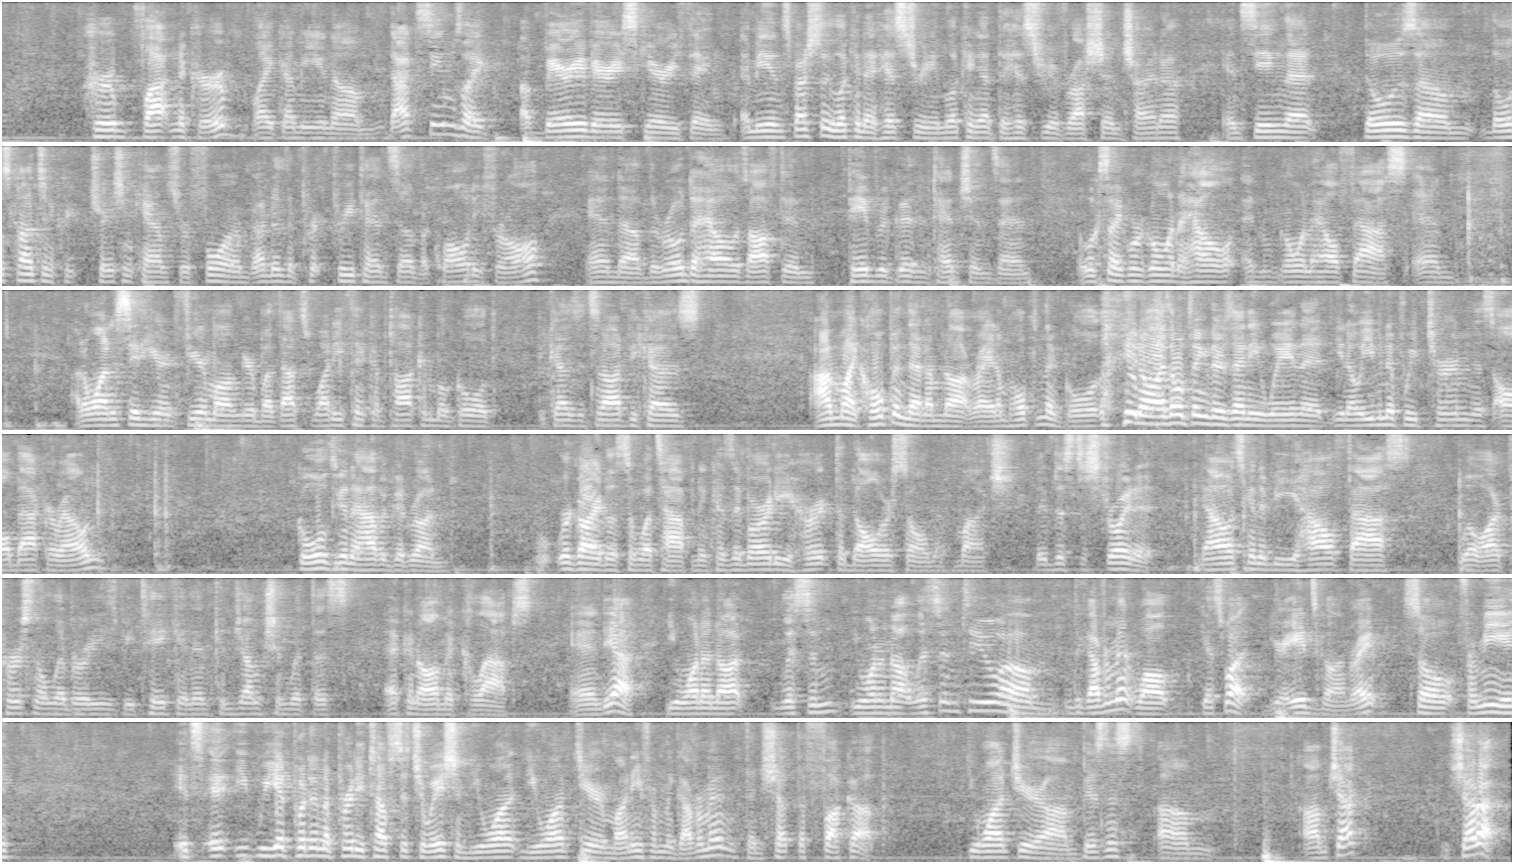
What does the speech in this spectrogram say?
curb flatten the curb. Like, I mean, um, that seems like a very very scary thing. I mean, especially looking at history and looking at the history of Russia and China, and seeing that those um, those concentration camps were formed under the pre- pretense of equality for all, and uh, the road to hell is often paved with good intentions, and it looks like we're going to hell and we're going to hell fast. And I don't want to sit here and fearmonger, but that's why do you think I'm talking about gold? Because it's not because I'm like hoping that I'm not right. I'm hoping that gold. You know, I don't think there's any way that you know even if we turn this all back around, gold's gonna have a good run regardless of what's happening because they've already hurt the dollar so much. They've just destroyed it. Now it's going to be how fast will our personal liberties be taken in conjunction with this economic collapse. And yeah, you want to not listen. You want to not listen to um, the government. Well, guess what? Your aid's gone, right? So for me, it's it, we get put in a pretty tough situation. Do you want do you want your money from the government? Then shut the fuck up. Do you want your um, business um, um check? Shut up.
